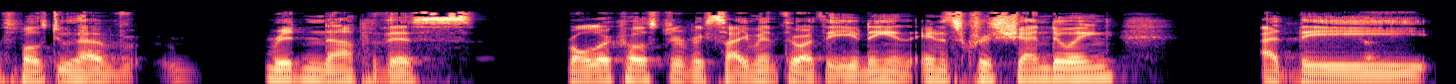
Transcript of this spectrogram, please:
supposed to have ridden up this roller coaster of excitement throughout the evening, and, and it's crescendoing at the.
